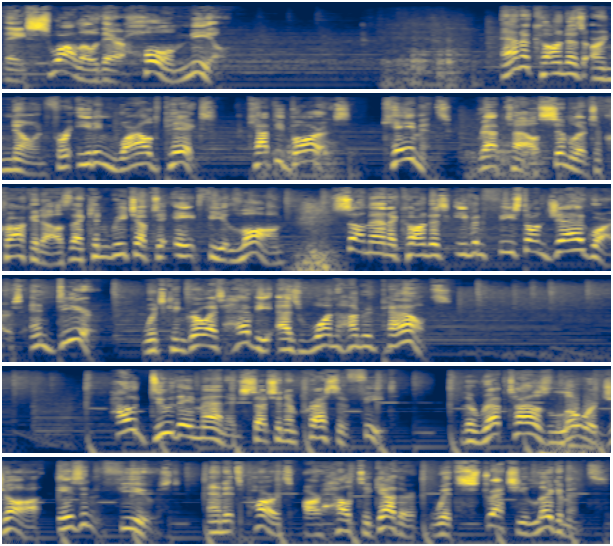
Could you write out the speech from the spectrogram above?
they swallow their whole meal. Anacondas are known for eating wild pigs, capybaras, caimans, reptiles similar to crocodiles that can reach up to 8 feet long. Some anacondas even feast on jaguars and deer, which can grow as heavy as 100 pounds. How do they manage such an impressive feat? The reptile's lower jaw isn't fused, and its parts are held together with stretchy ligaments.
